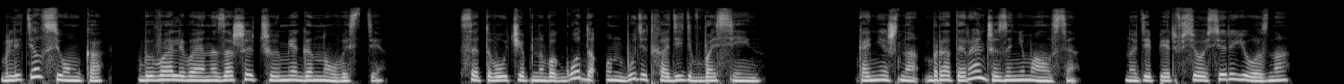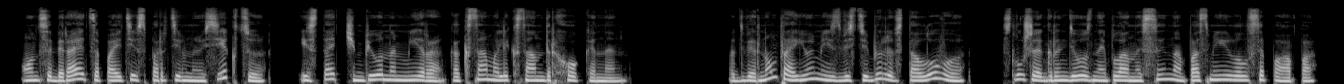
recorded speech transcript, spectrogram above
Влетел Сёмка, вываливая на зашедшую мега новости. С этого учебного года он будет ходить в бассейн. Конечно, брат и раньше занимался, но теперь все серьезно. Он собирается пойти в спортивную секцию и стать чемпионом мира, как сам Александр Хоккенен. В дверном проеме из вестибюля в столовую, слушая грандиозные планы сына, посмеивался папа,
